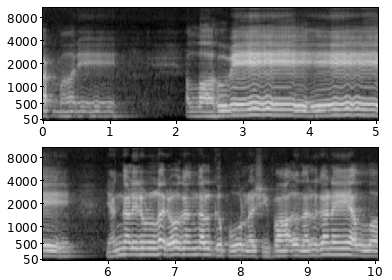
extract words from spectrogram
റഹ്മാനേ. അള്ളാഹുവേ ഞങ്ങളിലുള്ള രോഗങ്ങൾക്ക് പൂർണ ഷിഫ നൽകണേ അല്ലോ.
